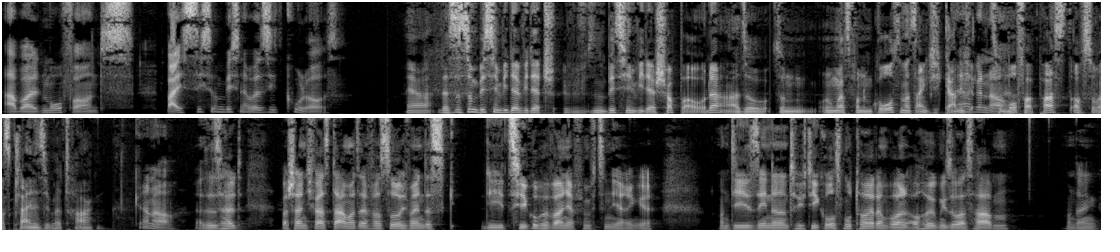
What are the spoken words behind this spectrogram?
aber halt Mofa und es beißt sich so ein bisschen, aber sieht cool aus. Ja, das ist so ein bisschen wie der, wie der, so ein bisschen wie der Shopper, oder? Also so ein, irgendwas von einem Großen, was eigentlich gar Ja, nicht genau. zum Mofa passt, auf sowas Kleines übertragen. Genau. Also es ist halt, wahrscheinlich war es damals einfach so, ich meine, das, die Zielgruppe waren ja 15-Jährige. Und die sehen dann natürlich die Großmotorräder und wollen auch irgendwie sowas haben. Und dann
